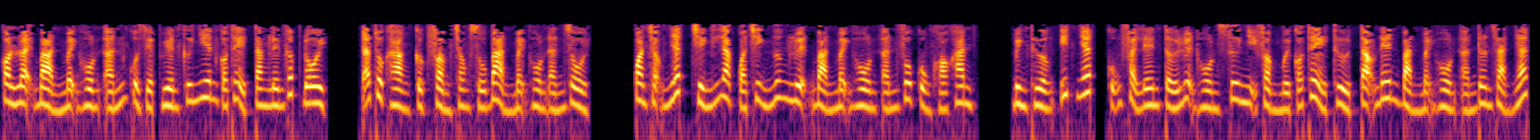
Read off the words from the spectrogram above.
còn loại bản mệnh hồn ấn của Diệp Huyền cư nhiên có thể tăng lên gấp đôi, đã thuộc hàng cực phẩm trong số bản mệnh hồn ấn rồi. Quan trọng nhất chính là quá trình ngưng luyện bản mệnh hồn ấn vô cùng khó khăn, bình thường ít nhất cũng phải lên tới luyện hồn sư nhị phẩm mới có thể thử tạo nên bản mệnh hồn ấn đơn giản nhất.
